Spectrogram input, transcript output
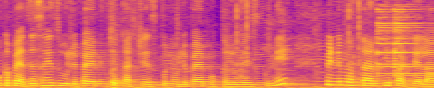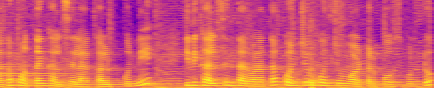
ఒక పెద్ద సైజు ఉల్లిపాయ నుంచి కట్ చేసుకుని ఉల్లిపాయ ముక్కలు వేసుకుని పిండి మొత్తానికి పట్టేలాగా మొత్తం కలిసేలాగా కలుపుకుని ఇది కలిసిన తర్వాత కొంచెం కొంచెం వాటర్ పోసుకుంటూ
